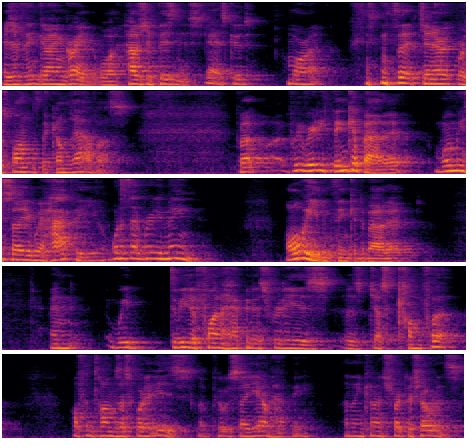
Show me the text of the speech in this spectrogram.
is everything going great? Or how's your business? Yeah, it's good. I'm all right. it's that generic response that comes out of us. But if we really think about it, when we say we're happy, what does that really mean? Are we even thinking about it? And we do we define happiness really as, as just comfort? Oftentimes that's what it is. Like people say, yeah, I'm happy. And then kind of shrug their shoulders.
